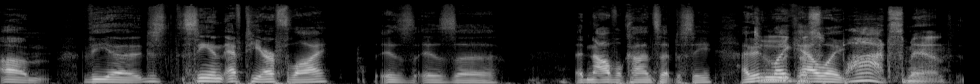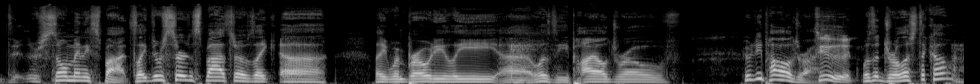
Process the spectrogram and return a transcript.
Um the uh just seeing FTR fly is is uh a novel concept to see. I didn't Dude, like how like spots, man. th- there's so many spots. Like there were certain spots where I was like uh like when Brody Lee uh what was he pile drove who did he pile drive? Dude, Was it Dralistico?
